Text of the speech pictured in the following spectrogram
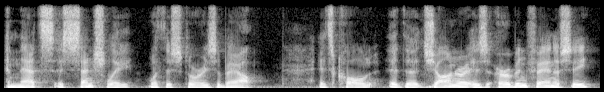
And that's essentially what the story's about. It's called, the genre is urban fantasy,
